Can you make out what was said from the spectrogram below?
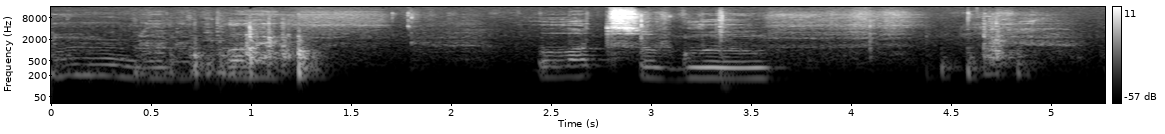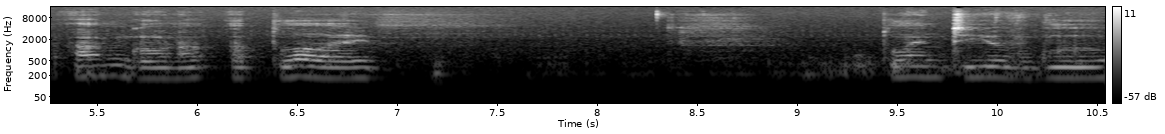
Mm, apply lots of glue. I'm gonna apply plenty of glue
